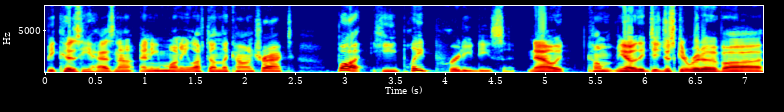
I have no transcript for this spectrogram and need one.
because he has not any money left on the contract, but he played pretty decent. Now it come, you know, they did just get rid of uh,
